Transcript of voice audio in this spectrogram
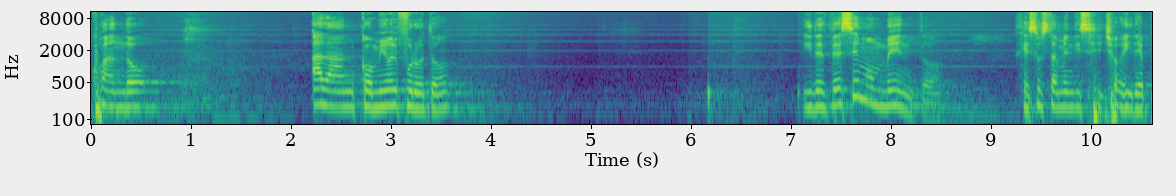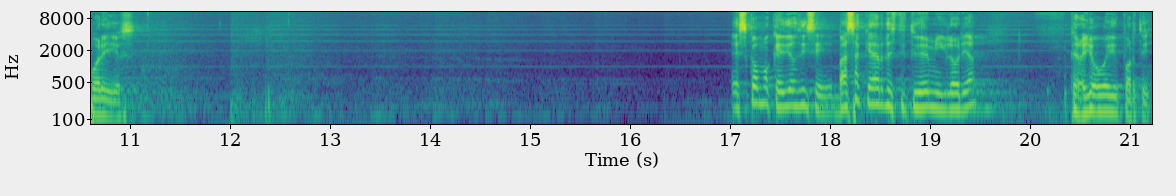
Cuando Adán comió el fruto Y desde ese momento Jesús también dice, yo iré por ellos. Es como que Dios dice, vas a quedar destituido de mi gloria, pero yo voy por ti.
